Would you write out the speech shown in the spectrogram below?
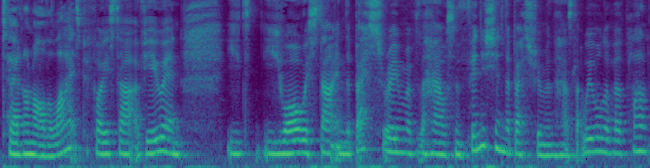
turn on all the lights before you start a viewing. You you always start in the best room of the house and finish in the best room of the house. Like we all have a plan.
